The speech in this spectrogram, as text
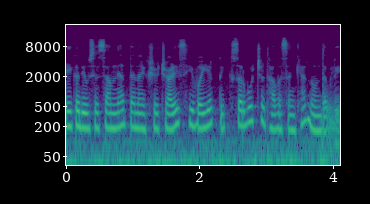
एकदिवसीय सामन्यात त्यानं एकशे चाळीस ही वैयक्तिक सर्वोच्च धावसंख्या नोंदवली.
